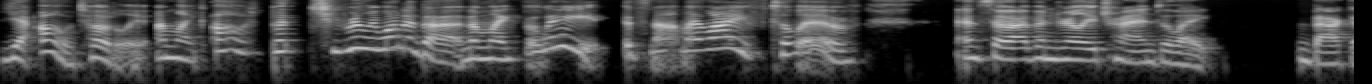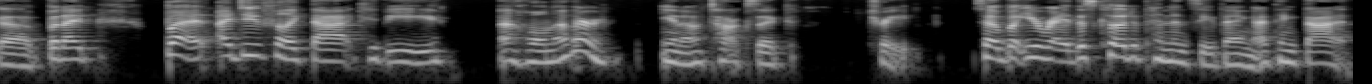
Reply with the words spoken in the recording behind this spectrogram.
Yeah. Oh, totally. I'm like, oh, but she really wanted that. And I'm like, but wait, it's not my life to live. And so I've been really trying to like back up. But I but I do feel like that could be a whole nother, you know, toxic trait. So, but you're right. This codependency thing, I think that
